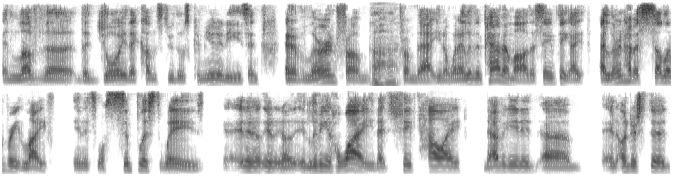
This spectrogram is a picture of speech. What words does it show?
and love the the joy that comes through those communities and and I've learned from Uh-huh. from that. You know, when I lived in Panama, the same thing. I I learned how to celebrate life in its most simplest ways. And, and, you know, in living in Hawaii, that shaped how I navigated um, and understood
